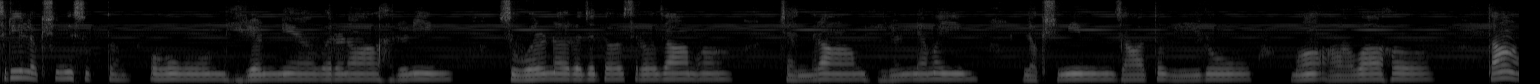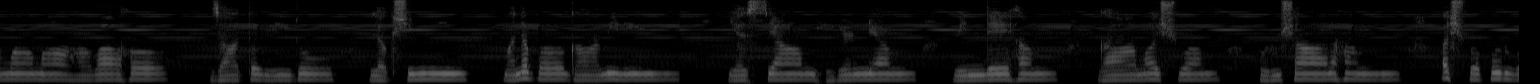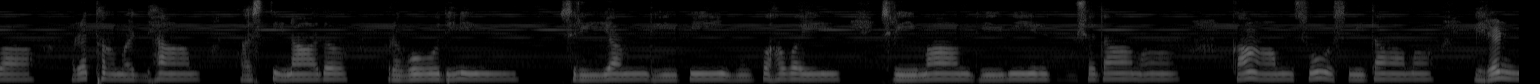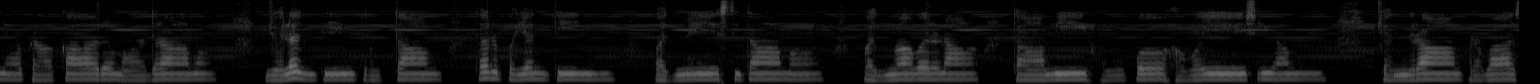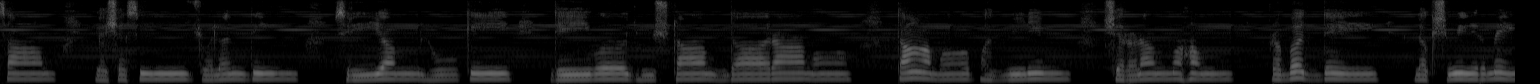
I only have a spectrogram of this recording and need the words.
श्रीलक्ष्मीसुक्तम् ॐ हिरण्यवर्णाहरिणीं, सुवर्णरजतस्रजाम, चन्द्रां हिरण्यमयीं, लक्ष्मीं जातवेदो म आवाह, ताममावाह, जातवेदो लक्ष्मीं, मनपगामिनीं, यस्यां हिरण्यं, विन्देहं, गामश्वं पुरुषानहम् अश्वपूर्वा रथमध्यां हस्तिनाद प्रबोधिनीं। श्रियं दीपीमुपहवै श्रीमां देवीर्दूषताम कां सोऽस्मिताम हिरण्यप्राकारमाद्रां ज्वलन्तीं तृप्तां तर्पयन्तीं पद्मे स्थितां पद्मवर्णा तामीहोपहवये श्रियम् चन्द्रां प्रभासां यशसि ज्वलन्तीं श्रियं लोके देवजुष्टामुदाराम ताम पद्मिनीं शरणमहं प्रबद्धे लक्ष्मीर्मे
